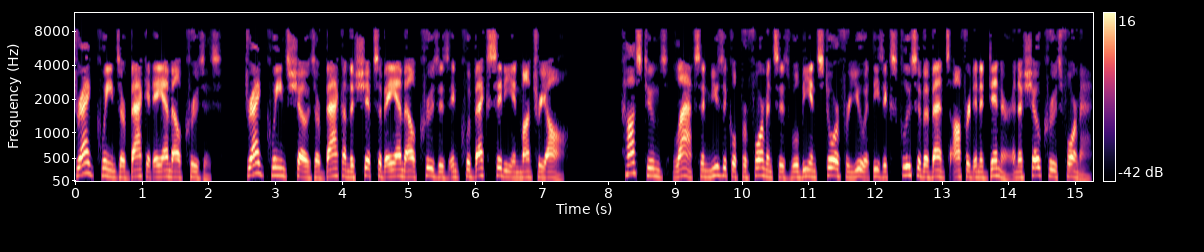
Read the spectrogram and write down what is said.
Drag queens are back at AML Cruises. Drag queens shows are back on the ships of AML Cruises in Quebec City and Montreal. Costumes, laughs and musical performances will be in store for you at these exclusive events offered in a dinner and a show cruise format.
